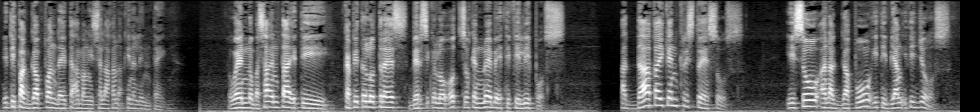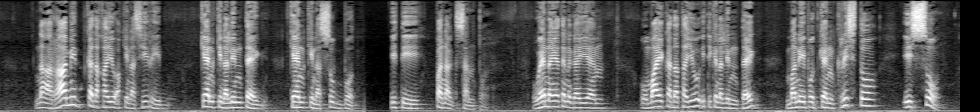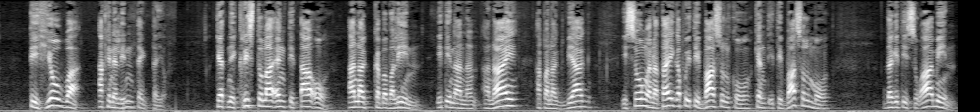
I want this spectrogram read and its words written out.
iti paggapuan day ta amang isalakan a kinalinteg. Wenno basaen ta iti Kapitulo 3, versikulo 8 ken 9 iti Filipos at dakay ken Kristo Jesus, iso ang naggapo iti biyang iti Diyos, na aramid kada kayo a kinasirib, ken kinalinteg, ken kinasubbot, iti panagsanto. When ay nagayem, umay kada tayo iti kinalinteg, manipod ken Kristo, iso, ti Hioba a kinalinteg tayo. Ket ni Kristo laeng ti tao, ang nagkababalin, iti nananay, a panagbiag, iso nga natay gapo iti basol ko, ken iti basol mo, dagiti suamin,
